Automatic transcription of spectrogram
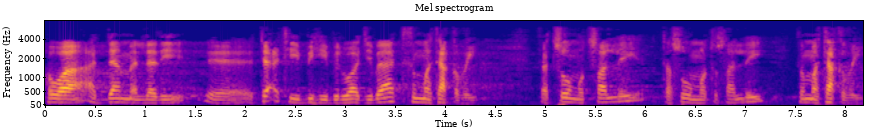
هو الدم الذي آه، تأتي به بالواجبات ثم تقضي. فتصوم وتصلي تصوم وتصلي ثم تقضي.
